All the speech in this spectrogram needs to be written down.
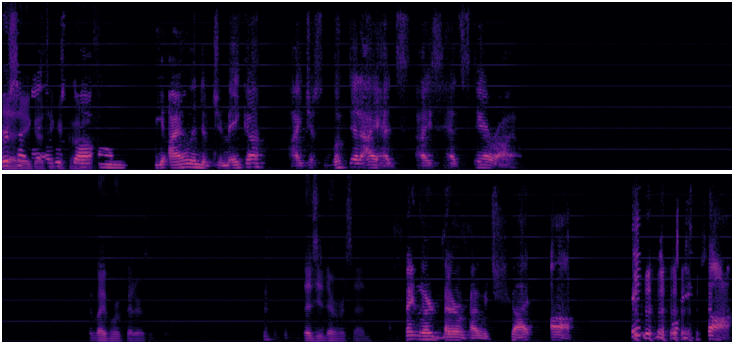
First there time you go, I take ever saw off. um, the island of Jamaica, I just looked at. it, I had I had sterile. It might work better as a tweet. that you never send. I learned better if I would shut up. Think before you talk.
